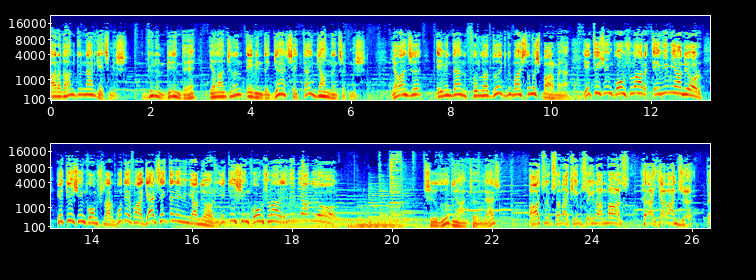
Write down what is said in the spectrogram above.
Aradan günler geçmiş. Günün birinde yalancının evinde gerçekten yangın çıkmış. Yalancı evinden fırladığı gibi başlamış bağırmaya. Yetişin komşular evim yanıyor. Yetişin komşular bu defa gerçekten evim yanıyor. Yetişin komşular evim yanıyor. Çığlığı duyan köylüler Artık sana kimse inanmaz. Yalancı. Be,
